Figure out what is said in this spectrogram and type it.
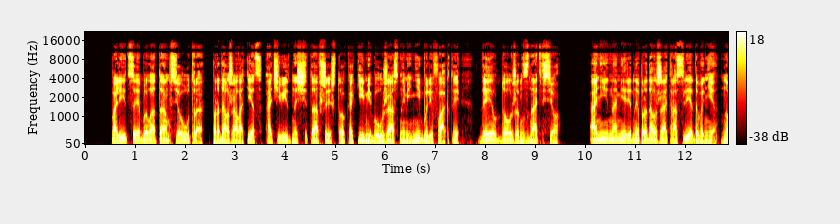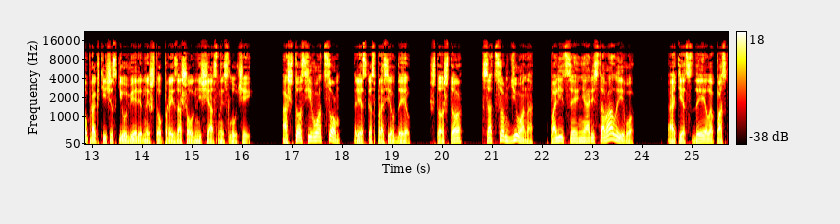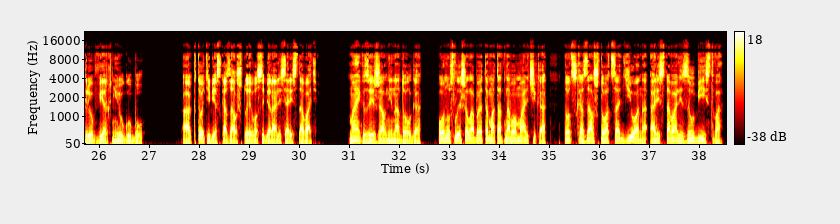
Полиция была там все утро, продолжал отец, очевидно считавший, что какими бы ужасными ни были факты, Дейл должен знать все. Они намерены продолжать расследование, но практически уверены, что произошел несчастный случай. «А что с его отцом?» — резко спросил Дейл. «Что-что?» «С отцом Дюана. Полиция не арестовала его?» Отец Дейла поскреб верхнюю губу. «А кто тебе сказал, что его собирались арестовать?» Майк заезжал ненадолго. Он услышал об этом от одного мальчика. Тот сказал, что отца Дьюана арестовали за убийство.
